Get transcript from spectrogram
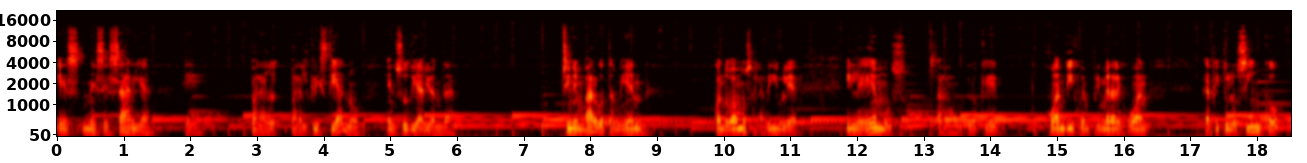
es necesaria eh, para, para el cristiano en su diario andar. Sin embargo, también cuando vamos a la Biblia y leemos lo que Juan dijo en Primera de Juan capítulo 5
